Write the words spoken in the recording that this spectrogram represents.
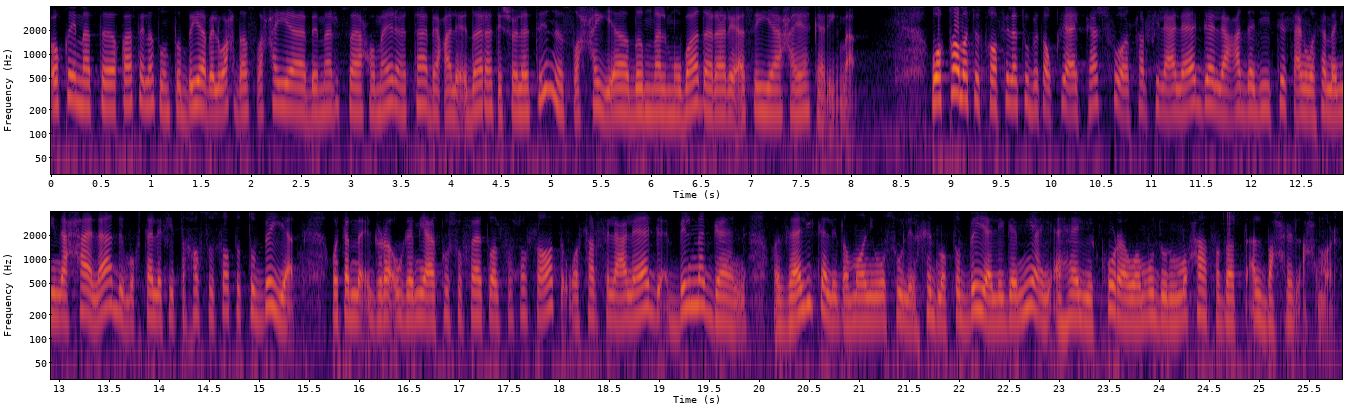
أقيمت قافلة طبية بالوحدة الصحية بمرسى حميرة التابعة لإدارة الشلاتين الصحية ضمن المبادرة الرئاسية حياة كريمة. وقامت القافلة بتوقيع الكشف وصرف العلاج لعدد 89 حالة بمختلف التخصصات الطبية وتم إجراء جميع الكشوفات والفحوصات وصرف العلاج بالمجان وذلك لضمان وصول الخدمة الطبية لجميع أهالي قرى ومدن محافظة البحر الأحمر.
